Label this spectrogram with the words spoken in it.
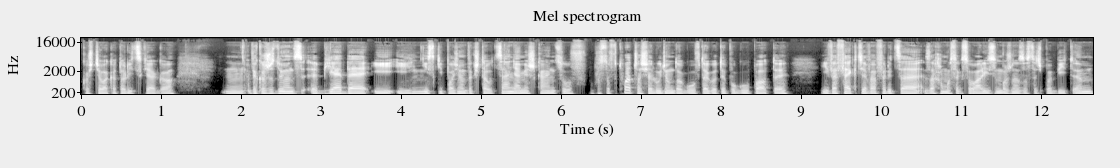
Kościoła katolickiego. Mm, wykorzystując biedę i, i, niski poziom wykształcenia mieszkańców, po prostu wtłacza się ludziom do głów tego typu głupoty, i w efekcie w Afryce za homoseksualizm można zostać pobitym,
